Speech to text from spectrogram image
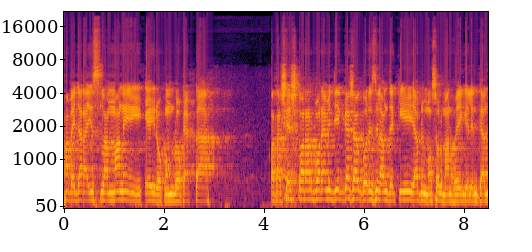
ভাবে যারা ইসলাম মানে এই রকম লোক একটা। কথা শেষ করার পরে আমি জিজ্ঞাসাও করেছিলাম যে কি, আপনি মুসলমান হয়ে গেলেন কেন?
